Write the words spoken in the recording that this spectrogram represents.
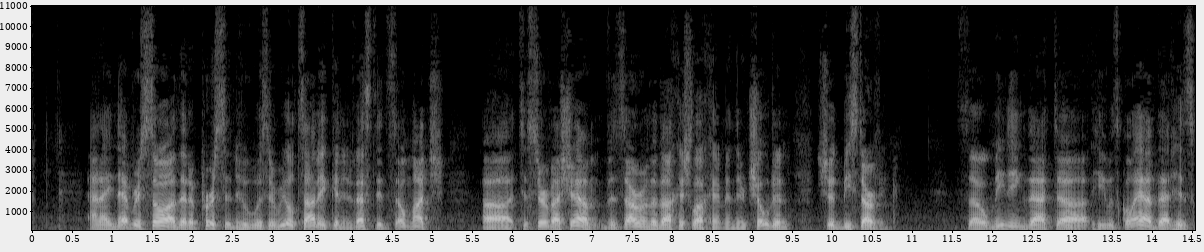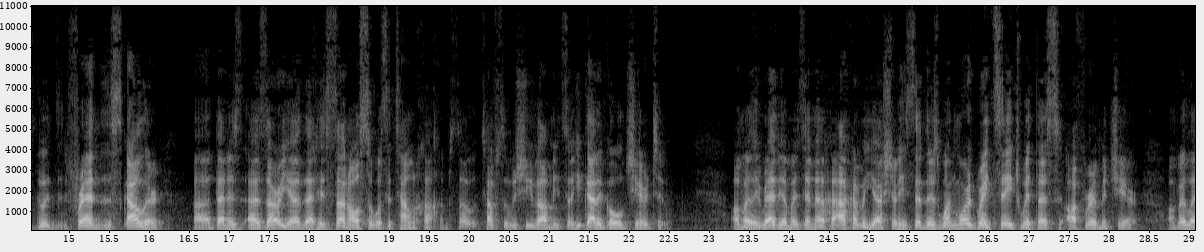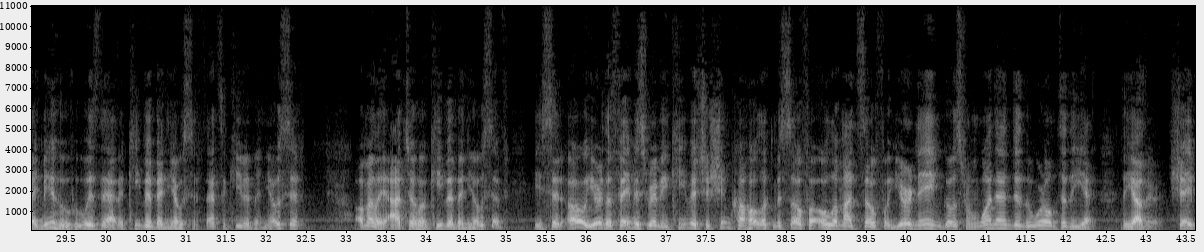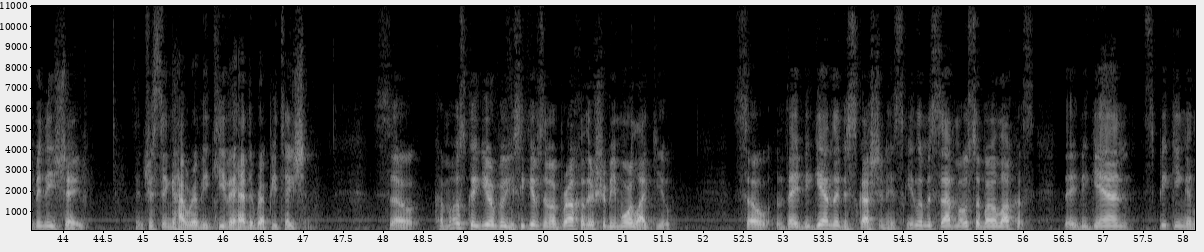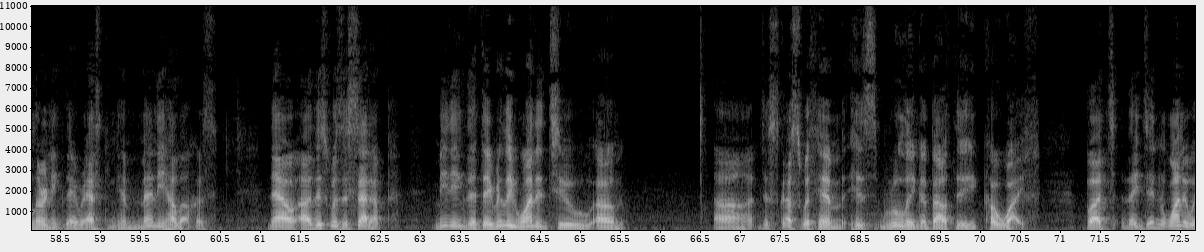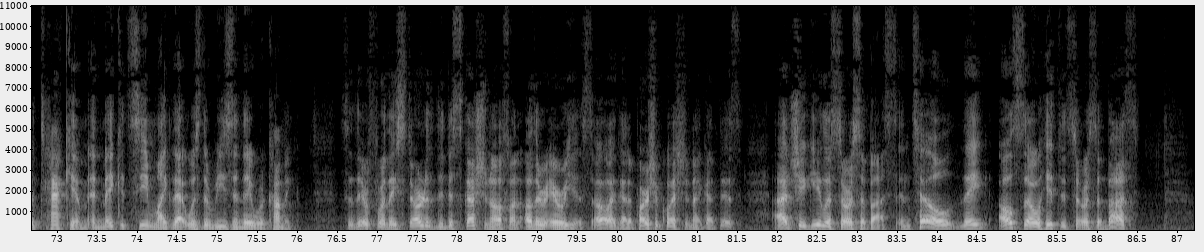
And I never saw that a person who was a real tzaddik and invested so much uh, to serve Hashem, and their children should be starving. So, meaning that uh, he was glad that his good friend, the scholar, uh, Ben Azariah, that his son also was a Talmud Chacham. So, Tafsu Shiva Amit, so he got a gold chair too. He said, There's one more great sage with us, offer him a chair. Mihu, who is that? Akiva ben Yosef. That's Akiva ben Yosef. Akiva ben Yosef. He said, "Oh, you're the famous Rebbe Kiva Shishim Kaholak Misofa Olamad Sofa. Your name goes from one end of the world to the the other. Shev b'ni Shev. It's interesting how Rebbe Kiva had the reputation. So Kamoska Yirbu, he gives them a bracha. There should be more like you. So they began the discussion. They began speaking and learning. They were asking him many halachas. Now, uh, this was a setup meaning that they really wanted to um, uh, discuss with him his ruling about the co-wife, but they didn't want to attack him and make it seem like that was the reason they were coming. So therefore, they started the discussion off on other areas. Oh, I got a partial question. I got this. Ad shegila sorsabas. Until they also hit the sorsabas.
